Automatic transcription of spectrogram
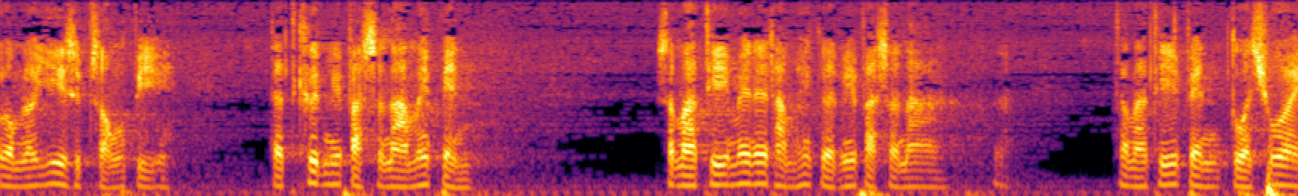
รวมแล้วยี่สิบสองปี แต่ขึ้นวิปัสสนาไม่เป็น สมาธิไม่ได้ทำให้เกิดวิปัสสนา สมาธิเป็นตัวช่วย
